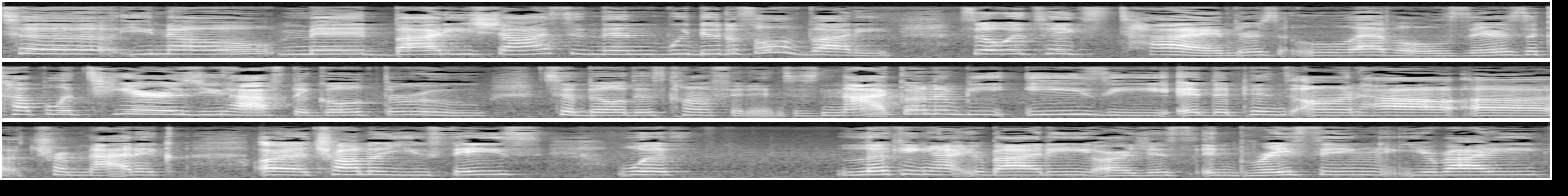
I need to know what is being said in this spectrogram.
to, you know, mid body shots and then we do the full body. So it takes time. There's levels. There's a couple of tiers you have to go through to build this confidence. It's not to be easy. It depends on how uh traumatic or trauma you face with looking at your body or just embracing your body.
